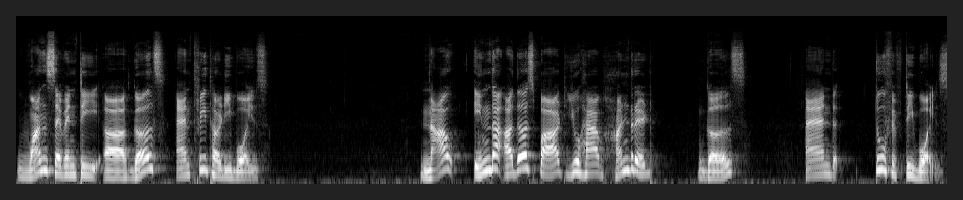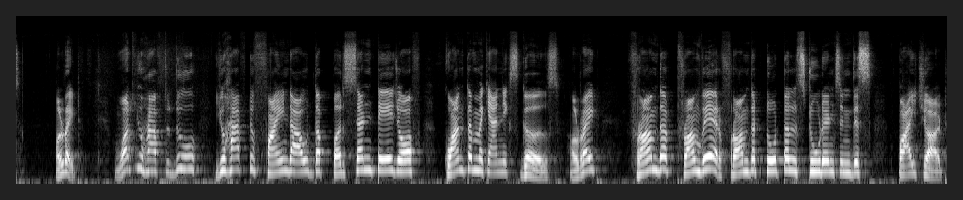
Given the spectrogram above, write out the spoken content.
170 uh, girls and 330 boys. Now, in the others part, you have 100 girls and 250 boys. All right. What you have to do, you have to find out the percentage of quantum mechanics girls all right from the from where from the total students in this pie chart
